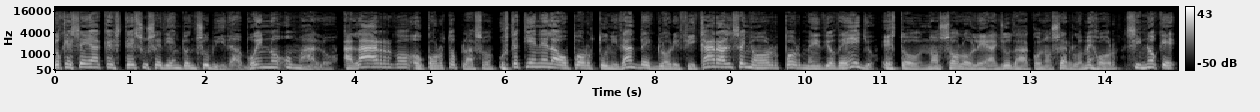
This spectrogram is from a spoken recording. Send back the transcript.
Lo que sea que esté sucediendo en su vida, bueno o malo, a largo o corto plazo, usted tiene la oportunidad de glorificar al Señor por medio de ello. Esto no solo le ayuda a conocerlo mejor, sino que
